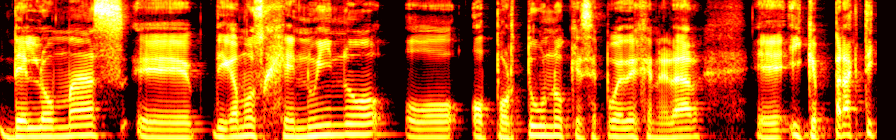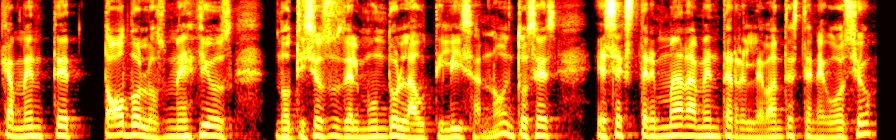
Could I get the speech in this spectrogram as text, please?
de lo más, eh, digamos, genuino o oportuno que se puede generar eh, y que prácticamente todos los medios noticiosos del mundo la utilizan, ¿no? Entonces es extremadamente relevante este negocio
